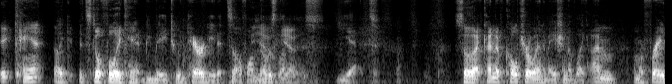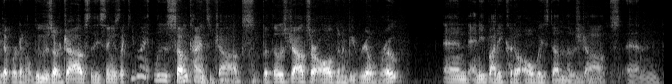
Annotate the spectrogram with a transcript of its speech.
it can't like it still fully can't be made to interrogate itself on yeah, those levels yeah. yet so that kind of cultural animation of like i'm i'm afraid that we're going to lose our jobs to these things like you might lose some kinds of jobs but those jobs are all going to be real rote and anybody could have always done those mm-hmm. jobs and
